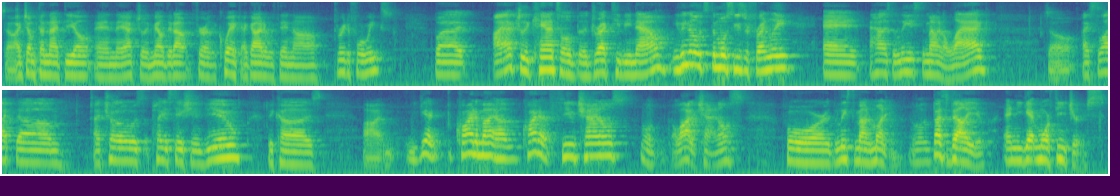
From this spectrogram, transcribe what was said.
so I jumped on that deal and they actually mailed it out fairly quick. I got it within uh, three to four weeks. But I actually canceled the DirecTV Now, even though it's the most user friendly and has the least amount of lag. So I select, um, I chose PlayStation Vue because uh, you get quite a, uh, quite a few channels, well, a lot of channels for the least amount of money, well, best value, and you get more features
